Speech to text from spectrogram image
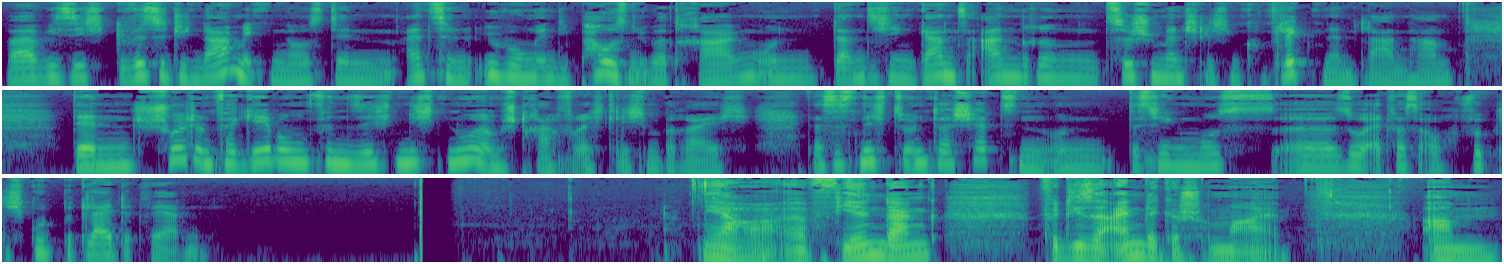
war, wie sich gewisse Dynamiken aus den einzelnen Übungen in die Pausen übertragen und dann sich in ganz anderen zwischenmenschlichen Konflikten entladen haben. Denn Schuld und Vergebung finden sich nicht nur im strafrechtlichen Bereich. Das ist nicht zu unterschätzen und deswegen muss äh, so etwas auch wirklich gut begleitet werden. Ja, äh, vielen Dank für diese Einblicke schon mal. Ähm,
